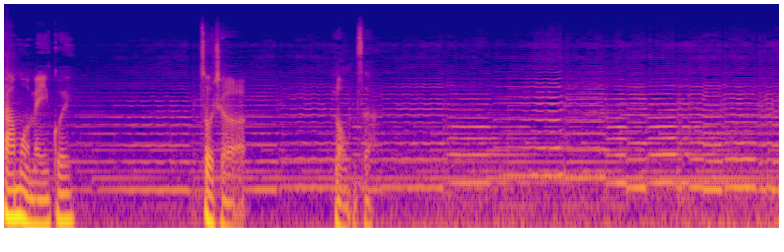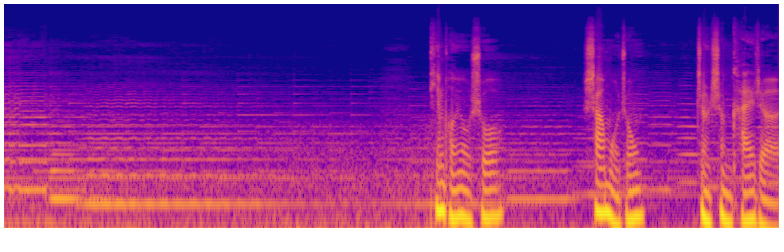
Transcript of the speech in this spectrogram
沙漠玫瑰，作者：笼子。听朋友说，沙漠中正盛开着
